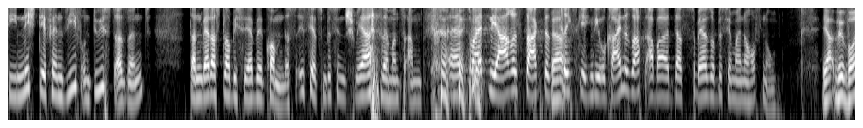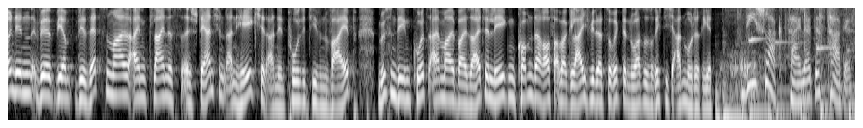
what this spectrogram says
die nicht defensiv und düster sind, dann wäre das, glaube ich, sehr willkommen. Das ist jetzt ein bisschen schwer, wenn man es am äh, zweiten Jahrestag des ja. Kriegs gegen die Ukraine sagt, aber das wäre so ein bisschen meine Hoffnung. Ja, wir wollen den, wir, wir, wir setzen mal ein kleines äh, Sternchen und ein Häkchen an den positiven Vibe, müssen den kurz einmal beiseite legen, kommen darauf aber gleich wieder zurück, denn du hast es richtig anmoderiert. Die Schlagzeile des Tages.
